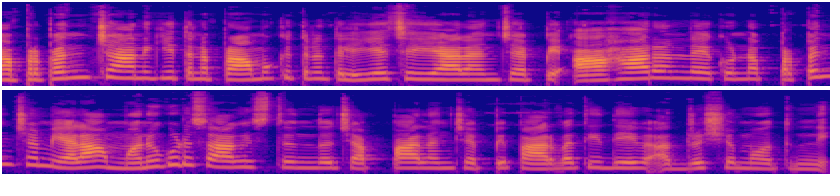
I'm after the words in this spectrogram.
ఆ ప్రపంచానికి తన ప్రాముఖ్యతను తెలియచేయాలని చెప్పి ఆహారం లేకుండా ప్రపంచం ఎలా మనుగుడు సాగిస్తుందో చెప్పాలని చెప్పి పార్వతీదేవి అదృశ్యమవుతుంది.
